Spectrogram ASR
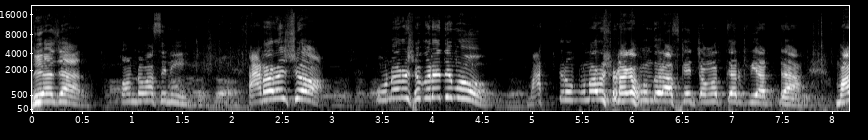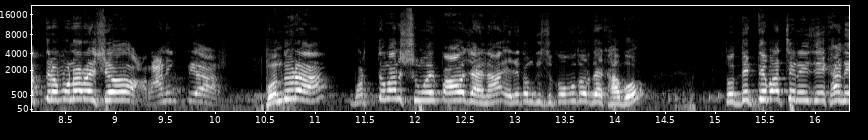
দুই হাজার। কম টম আসেনি আঠারোশো। পনেরোশো করে দেবো? মাত্র পনেরোশো টাকা বন্ধুরা আজকে চমৎকার পেয়ারটা। মাত্র পনেরোশো রানিং পেয়ার। বন্ধুরা বর্তমান সময় পাওয়া যায় না এরকম কিছু কবুতর দেখাবো। তো দেখতে পাচ্ছেন এই যে এখানে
